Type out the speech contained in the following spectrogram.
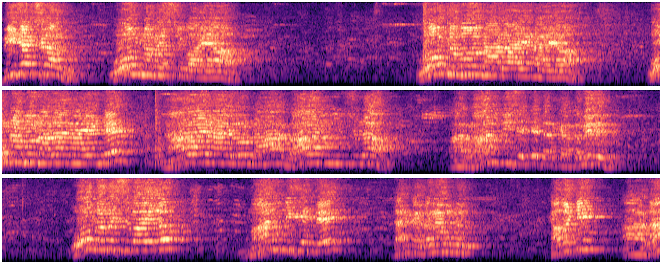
బీజాక్షరాలు ఓం నమ శివాయ. ఓం నమో నారాయణాయ ఓం నమో నారాయణాయ అంటే నారాయణాయలో నా రాను ఉంచుదా ఆ రాను తీసేస్తే దానికి అర్థమే లేదు ఓం నమ శివాయలో మాను తీసేస్తే దానికి అర్థమే ఉండదు కాబట్టి ఆ రా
